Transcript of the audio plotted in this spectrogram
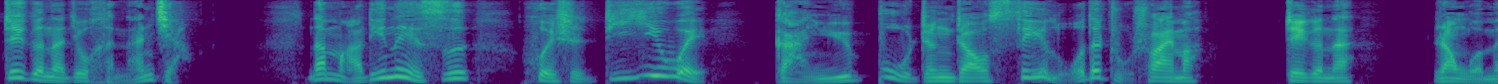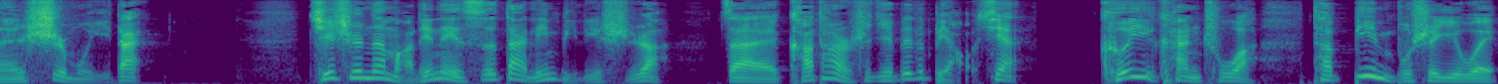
这个呢就很难讲。那马丁内斯会是第一位敢于不征召 C 罗的主帅吗？这个呢，让我们拭目以待。其实呢，马丁内斯带领比利时啊，在卡塔尔世界杯的表现。可以看出啊，他并不是一位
